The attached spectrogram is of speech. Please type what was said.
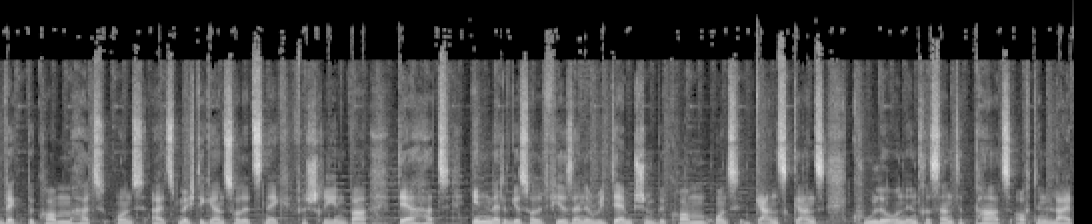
wegbekommen hat und als Möchtegern Solid Snake verschrien war, der hat in Metal Gear Solid 4 seine Redemption bekommen und ganz, ganz coole und interessante Parts auf den Leib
